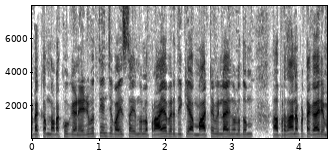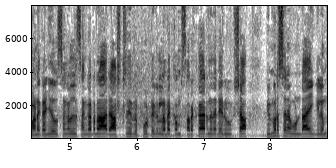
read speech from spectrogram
അടക്കം നടക്കുകയാണ്. എഴുപത്തിയഞ്ച് വയസ്സ് എന്നുള്ള പ്രായപരിധിക്ക് മാറ്റമില്ല എന്നുള്ളതും പ്രധാനപ്പെട്ട കാര്യമാണ്. കഴിഞ്ഞ ദിവസങ്ങളിൽ സംഘടനാ രാഷ്ട്രീയ റിപ്പോർട്ടുകളിലടക്കം സർക്കാരിനെതിരെ രൂക്ഷ വിമർശനം ഉണ്ടായെങ്കിലും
